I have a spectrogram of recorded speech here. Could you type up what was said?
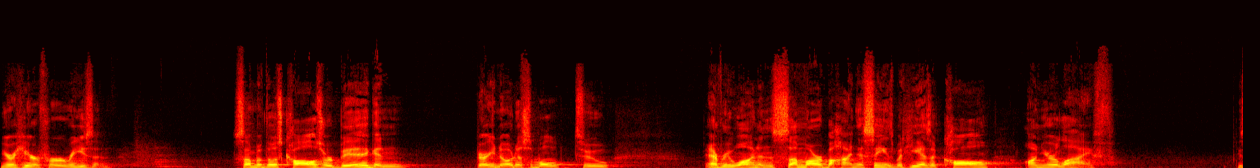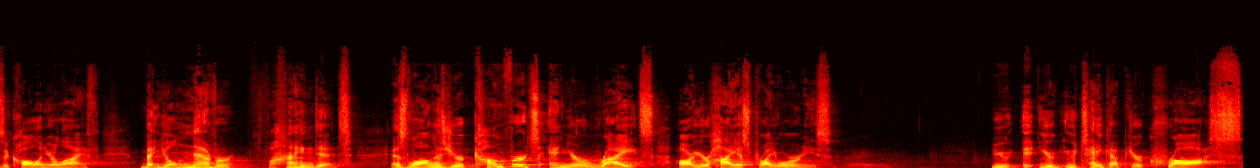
You're here for a reason. Some of those calls are big and very noticeable to everyone, and some are behind the scenes, but He has a call on your life. He's a call on your life. But you'll never find it as long as your comforts and your rights are your highest priorities. You, it, you, you take up your cross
